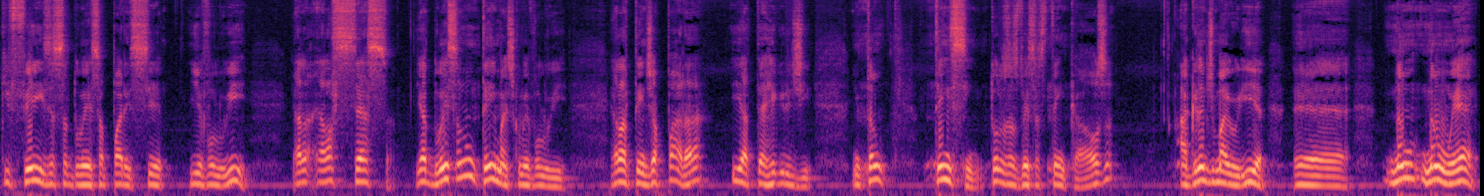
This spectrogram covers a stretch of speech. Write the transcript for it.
que fez essa doença aparecer e evoluir, ela, ela cessa. E a doença não tem mais como evoluir. Ela tende a parar e até regredir. Então, tem sim, todas as doenças têm causa. A grande maioria é, não, não é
